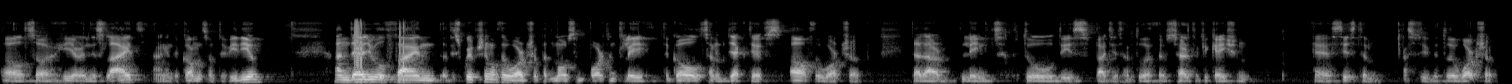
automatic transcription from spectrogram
also here in the slide and in the comments of the video. And there you will find the description of the workshop, but most importantly, the goals and objectives of the workshop that are linked to these badges and to the certification uh, system associated to the workshop.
